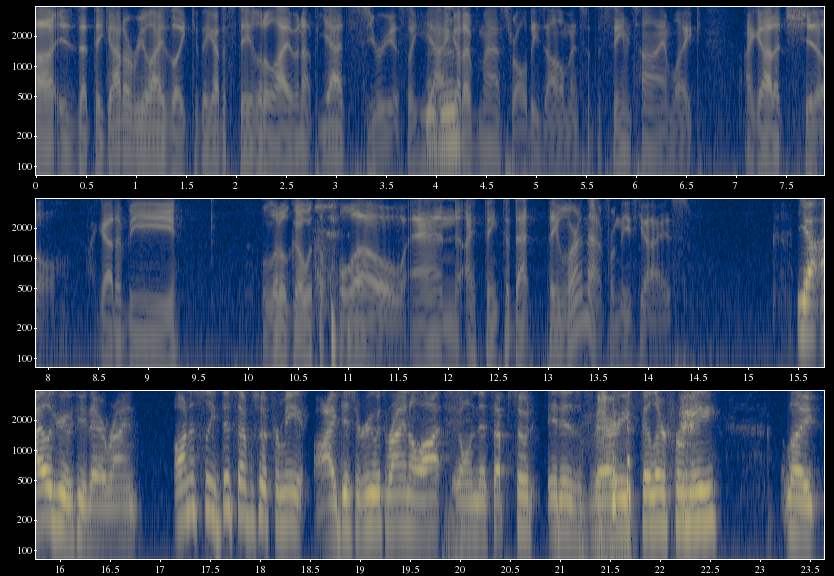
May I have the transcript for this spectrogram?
uh, is that they gotta realize like they gotta stay a little liven up. Yeah, it's serious. Like yeah, Mhm. I gotta master all these elements, but at the same time, like I gotta chill. I gotta be a little go with the flow, and I think that that they learn that from these guys. Yeah, I'll agree with you there, Ryan. Honestly, this episode for me, I disagree with Ryan a lot on this episode. It is very filler for me. Like,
